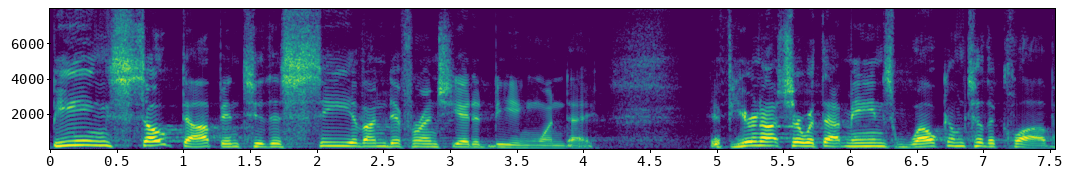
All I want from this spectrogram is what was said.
being soaked up into this sea of undifferentiated being one day. If you're not sure what that means, welcome to the club.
